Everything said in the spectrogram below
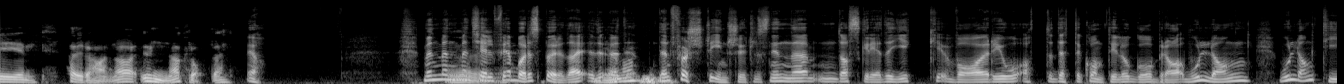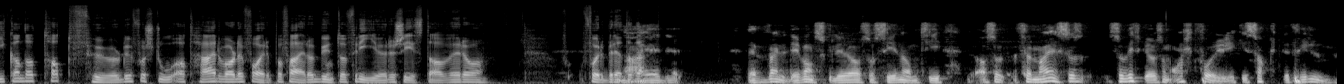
i høyrehånda unna kroppen. Ja. Men, men, men, Kjell, får jeg bare spørre deg. Den første innskytelsen din eh, da skredet gikk, var jo at dette kom til å gå bra. Hvor lang, hvor lang tid kan det ha tatt før du forsto at her var det fare på ferde, og begynte å frigjøre skistaver og forberede Nei, deg? Det, det er veldig vanskelig å si noe om tid. Altså, for meg så, så virker det som alt foregikk i sakte film.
